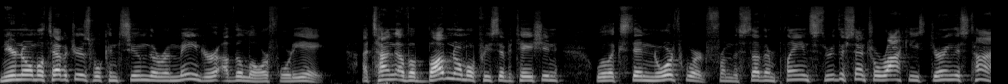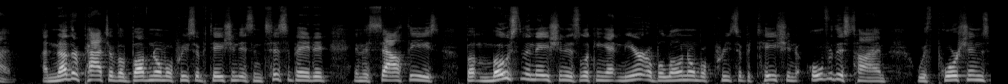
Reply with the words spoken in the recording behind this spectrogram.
Near normal temperatures will consume the remainder of the lower 48. A tongue of above normal precipitation will extend northward from the southern plains through the central Rockies during this time. Another patch of above normal precipitation is anticipated in the southeast, but most of the nation is looking at near or below normal precipitation over this time, with portions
